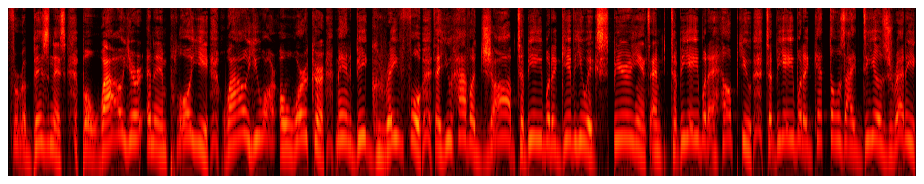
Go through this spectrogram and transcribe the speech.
for a business, but while you're an employee, while you are a worker, man, be grateful that you have a job to be able to give you experience and to be able to help you to be able to get those ideas ready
